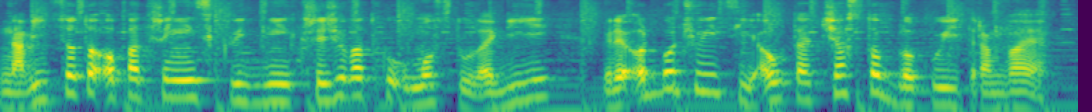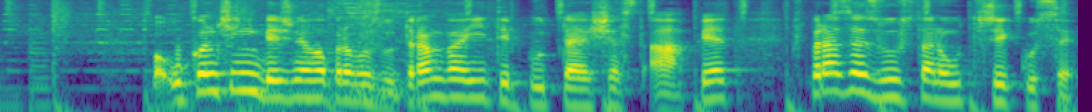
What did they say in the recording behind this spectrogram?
Navíc toto opatření sklidní křižovatku u mostu Legí, kde odbočující auta často blokují tramvaje. Po ukončení běžného provozu tramvají typu T6A5 v Praze zůstanou tři kusy.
